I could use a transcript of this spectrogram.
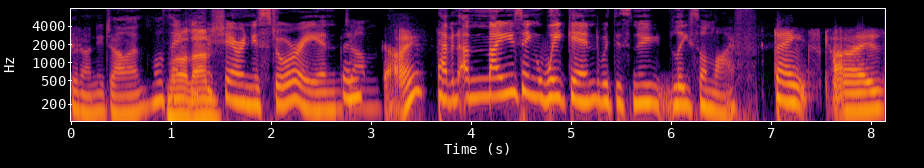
Good on you, darling. Well, thank Well you done. for sharing your story and um, Guys, have an amazing weekend with this new lease on life. thanks, guys.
